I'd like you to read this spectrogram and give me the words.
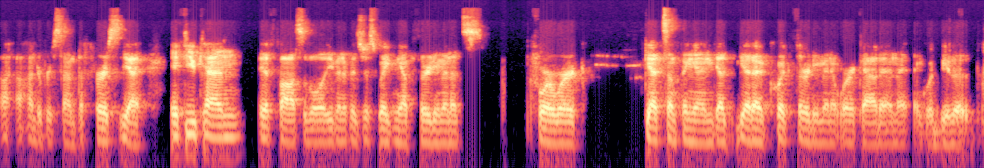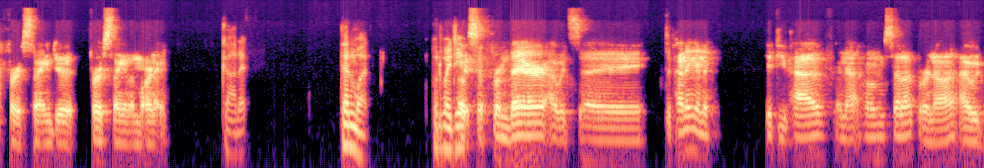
hundred percent the first. Yeah, if you can, if possible, even if it's just waking up thirty minutes before work, get something in, get get a quick thirty minute workout in. I think would be the, the first thing. Do it first thing in the morning. Got it. Then what? What do I do? Okay, so from there, I would say, depending on if, if you have an at home setup or not, I would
